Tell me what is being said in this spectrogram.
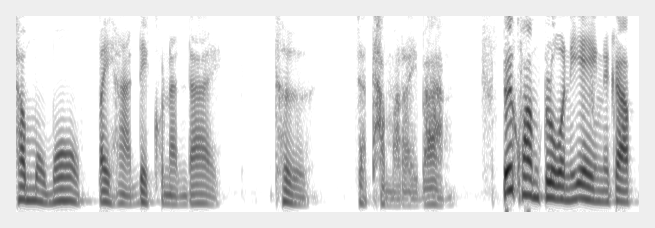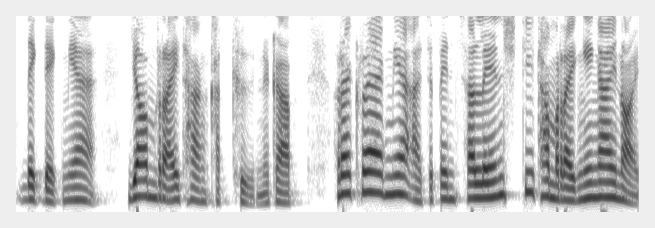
ถ้าโมโมไปหาเด็กคนนั้นได้ เธอจะทำอะไรบ้าง ด้วยความกลัวนี้เองนะครับ เด็กๆเนี่ย ย่อมไร้ทางขัดขืนนะครับ แรกๆเนี่ยอาจจะเป็น challenge ที่ทำอะไรง่าย ๆ หน่อย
